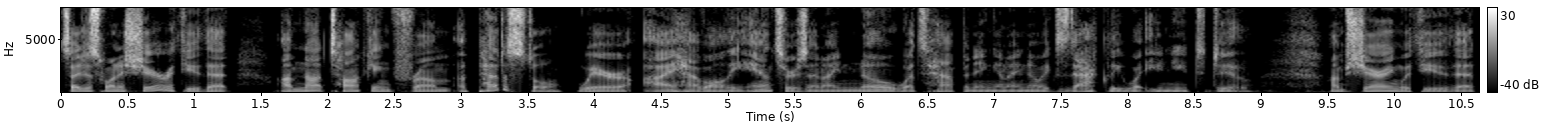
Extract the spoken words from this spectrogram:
So I just want to share with you that I'm not talking from a pedestal where I have all the answers and I know what's happening and I know exactly what you need to do. I'm sharing with you that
